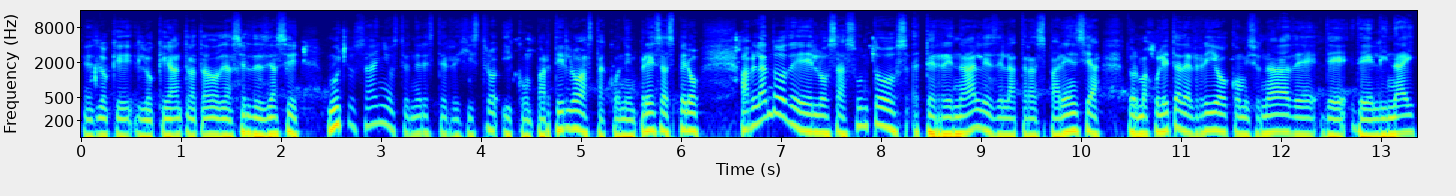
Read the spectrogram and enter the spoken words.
Es lo que, lo que han tratado de hacer desde hace muchos años, tener este registro y compartirlo hasta con empresas. Pero hablando de los asuntos terrenales, de la transparencia, Norma Julieta del Río, comisionada de, de, del INAI,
